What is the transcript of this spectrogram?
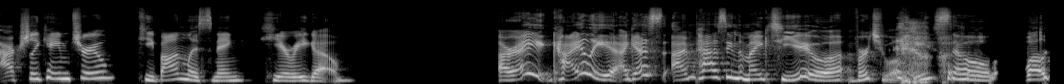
actually came true, keep on listening. Here we go. All right, Kylie, I guess I'm passing the mic to you virtually. So, Welcome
